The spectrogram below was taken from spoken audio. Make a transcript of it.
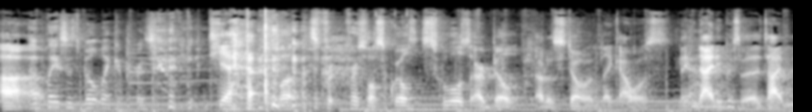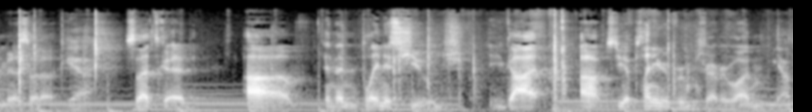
uh, That place is built like a prison. yeah. Well, first of all, schools schools are built out of stone, like almost like Yeah. ninety percent of the time in Minnesota. yeah. So that's good. Um, and then Blaine is huge. You got um, so you have plenty of rooms for everyone. Yep.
